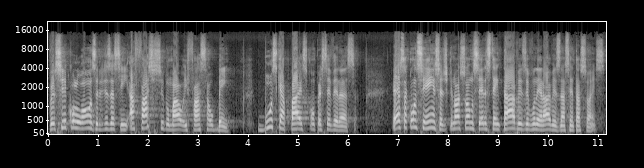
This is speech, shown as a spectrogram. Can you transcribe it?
Versículo 11, ele diz assim: Afaste-se do mal e faça o bem. Busque a paz com perseverança. Essa consciência de que nós somos seres tentáveis e vulneráveis nas tentações.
